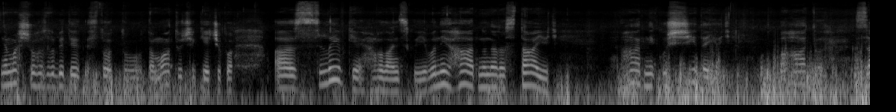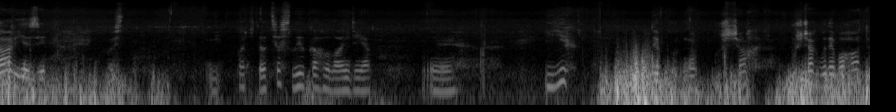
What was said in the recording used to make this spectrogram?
нема з чого зробити з того томату чи кетчупа. А сливки голландської вони гарно наростають, гарні кущі дають, багато зав'язі. Ось, бачите, оце сливка Голландія. Е, І їх буде на кущах. Кущах буде багато.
